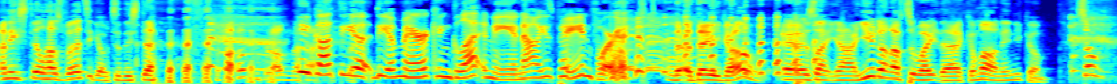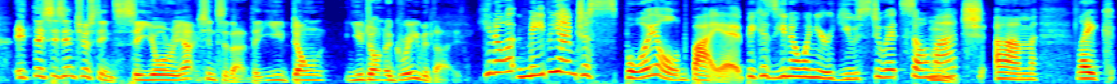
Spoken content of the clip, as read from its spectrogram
and he still has vertigo to this day. from, from that. he got the uh, the American gluttony, and now he's paying for it. There you go. It's like, yeah, you don't have to wait there. Come on, in you come. So it, this is interesting to see your reaction to that. That you don't you don't agree with that. You know what? Maybe I'm just spoiled by it because you know when you're used to it so much. Um, like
